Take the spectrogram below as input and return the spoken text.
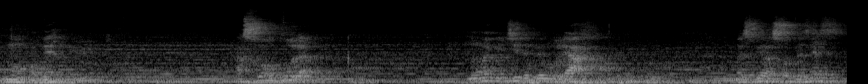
como uma palmeira. A sua altura não é medida pelo olhar, mas pela sua presença.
